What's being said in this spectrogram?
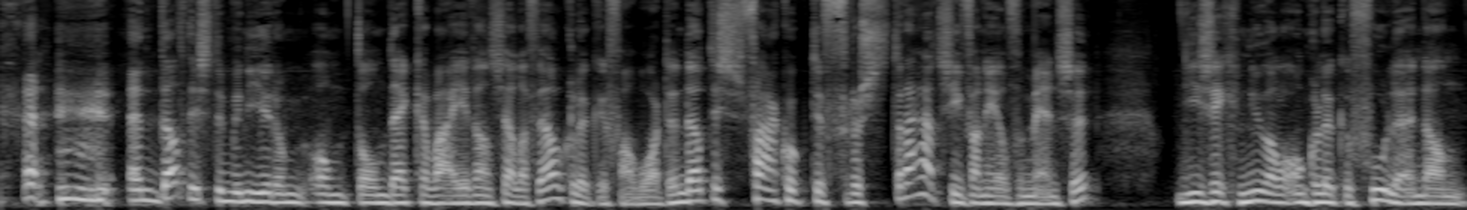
en dat is de manier om, om te ontdekken waar je dan zelf wel gelukkig van wordt. En dat is vaak ook de frustratie van heel veel mensen. Die zich nu al ongelukkig voelen en dan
